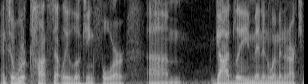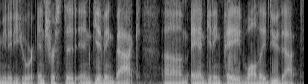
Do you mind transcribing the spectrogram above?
and so we're constantly looking for um, godly men and women in our community who are interested in giving back um, and getting paid while they do that.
